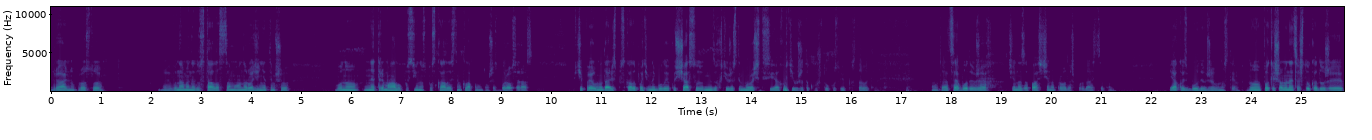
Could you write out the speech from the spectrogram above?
Реально, просто е, вона мене достала з самого народження, тим, що воно не тримало, постійно спускало, я з тим клапаном там щось боровся раз. Вчепив, воно далі спускало, потім не було якось часу, не захотів вже з тим морочитися, я хотів вже таку штуку собі поставити. От, а це буде вже чи на запас, чи на продаж продасться там. Якось буде вже воно з тим. Ну, поки що мене ця штука дуже,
